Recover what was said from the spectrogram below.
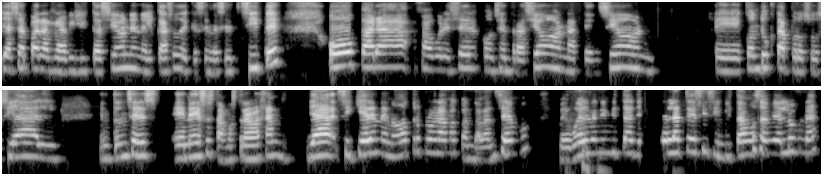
ya sea para rehabilitación en el caso de que se necesite, o para favorecer concentración, atención, eh, conducta prosocial, entonces, en eso estamos trabajando. Ya, si quieren, en otro programa, cuando avancemos, me vuelven a invitar ya la tesis, invitamos a mi alumna.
